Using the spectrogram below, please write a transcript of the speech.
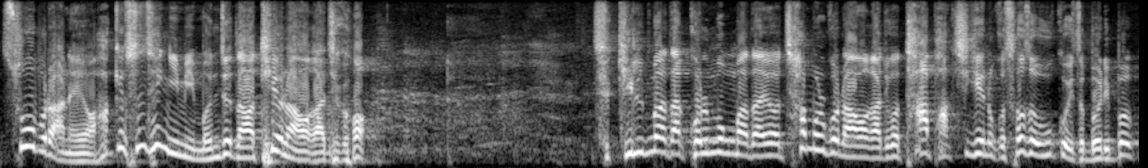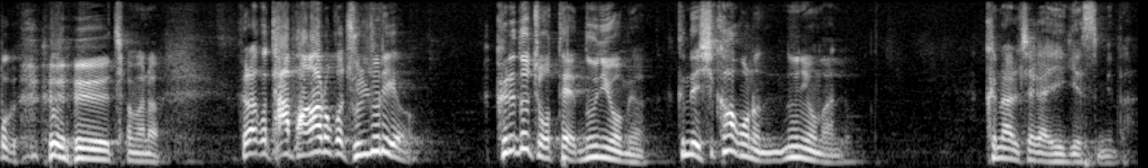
수업을 안 해요. 학교 선생님이 먼저 나와 튀어나와 가지고 길마다 골목마다요 차 몰고 나와 가지고 다 박치기 해놓고 서서 웃고 있어 머리 뻑뻑 참아나. 그래갖고 다 박아놓고 줄줄이요. 그래도 좋대 눈이 오면. 근데 시카고는 눈이 오면 그날 제가 얘기했습니다.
